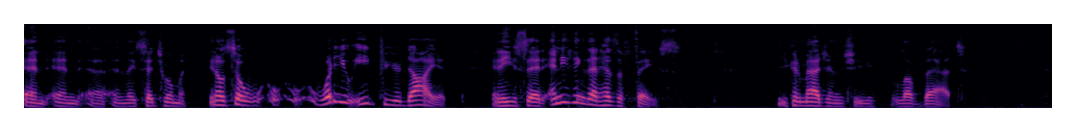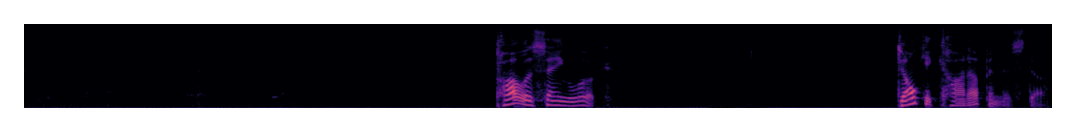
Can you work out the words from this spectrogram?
and and uh, and they said to him, you know, so what do you eat for your diet? And he said, anything that has a face. You can imagine she loved that. Paul is saying, look, don't get caught up in this stuff.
